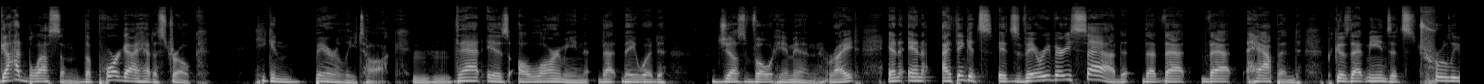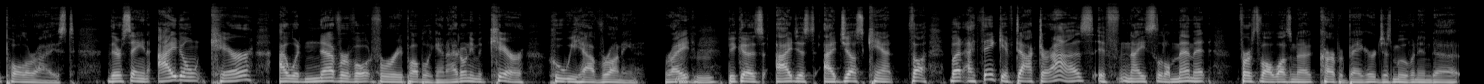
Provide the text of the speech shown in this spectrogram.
God bless him. The poor guy had a stroke. He can barely talk. Mm-hmm. That is alarming that they would just vote him in, right? And and I think it's it's very very sad that that that happened because that means it's truly polarized. They're saying I don't care. I would never vote for a Republican. I don't even care who we have running right? Mm-hmm. Because I just I just can't thought. But I think if Dr. Oz, if nice little Mehmet, first of all, wasn't a carpetbagger just moving into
